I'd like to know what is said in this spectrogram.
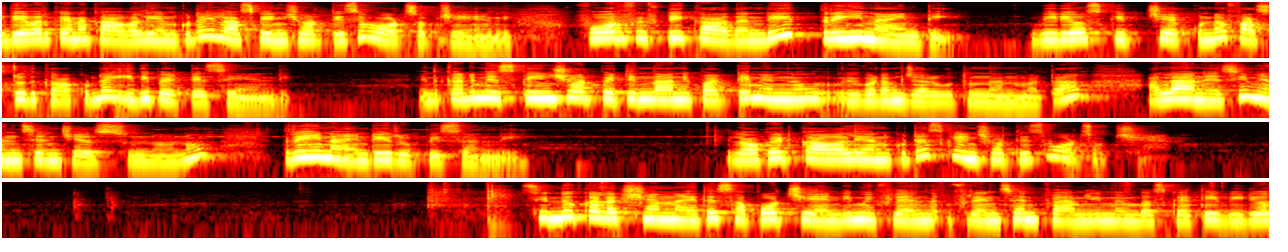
ఇది ఎవరికైనా కావాలి అనుకుంటే ఇలా స్క్రీన్ షాట్ తీసి వాట్సాప్ చేయండి. ఫోర్ ఫిఫ్టీ కాదండి త్రీ నైంటీ. వీడియో స్కిప్ చేయకుండా ఫస్ట్ది కాకుండా ఇది పెట్టేసేయండి. ఎందుకంటే మీరు స్క్రీన్ షాట్ పెట్టిన దాన్ని బట్టే మేము ఇవ్వడం జరుగుతుందనమాట అలా అనేసి మెన్షన్ చేస్తున్నాను. త్రీ నైంటీ రూపీస్ అండి. లాకెట్ కావాలి అనుకుంటే స్క్రీన్ షాట్ తీసి వాట్సాప్ చేయండి. సింధు కలెక్షన్ అయితే సపోర్ట్ చేయండి. మీ ఫ్రెండ్ ఫ్రెండ్స్ అండ్ ఫ్యామిలీ మెంబర్స్కి అయితే ఈ వీడియో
